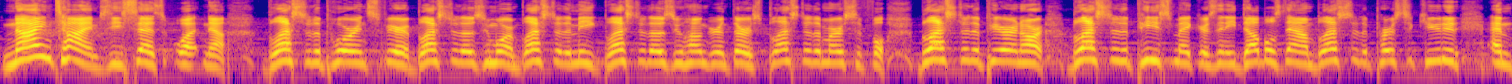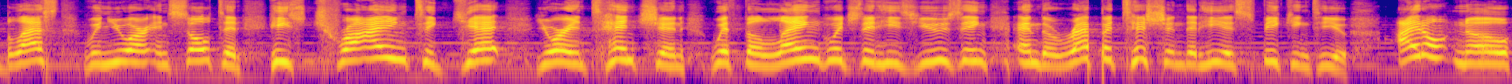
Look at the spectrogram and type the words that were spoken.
Nine times he says, What now? Blessed are the poor in spirit, blessed are those who mourn, blessed are the meek, blessed are those who hunger and thirst, blessed are the merciful, blessed are the pure in heart, blessed are the peacemakers. And he doubles down, blessed are the persecuted, and blessed when you are insulted. He's trying to get your intention with the language that he's using and the repetition that he is speaking to you. I don't know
